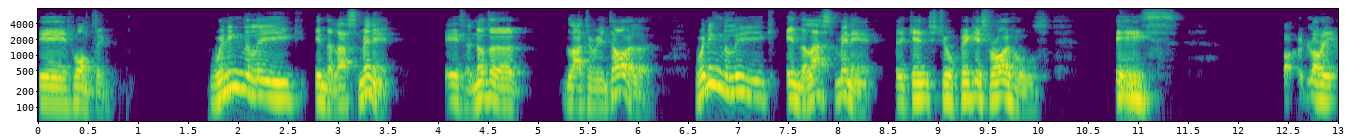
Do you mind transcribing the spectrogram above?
is one thing. Winning the league in the last minute is another ladder entirely. Winning the league in the last minute against your biggest rivals is uh, like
